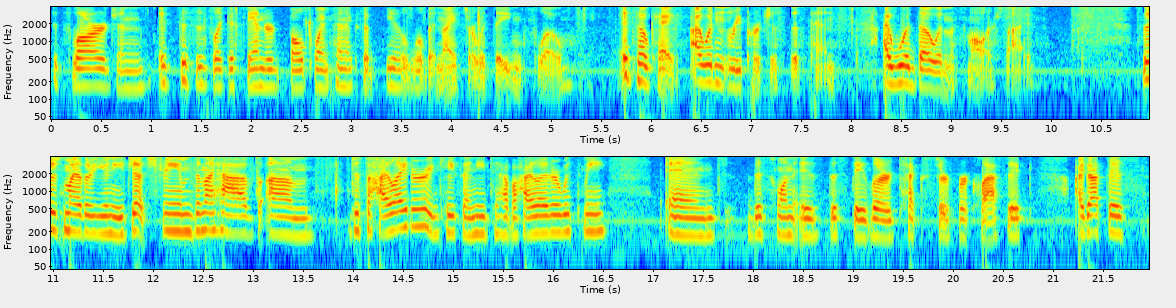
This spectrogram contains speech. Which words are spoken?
it's large and it, this is like a standard ballpoint pen except you know a little bit nicer with the ink flow. It's okay. I wouldn't repurchase this pen. I would though in the smaller size. So there's my other uni Jetstream then I have um, just a highlighter in case I need to have a highlighter with me. And this one is the Staedtler Text Surfer Classic. I got this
